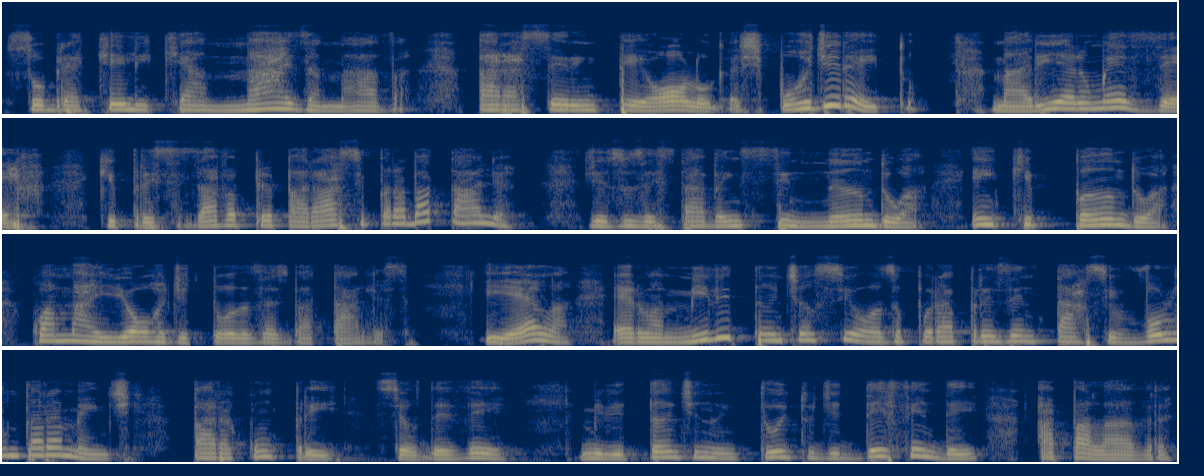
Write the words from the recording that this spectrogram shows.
sobre aquele que a mais amava, para serem teólogas por direito. Maria era uma exer que precisava preparar-se para a batalha. Jesus estava ensinando-a, equipando-a com a maior de todas as batalhas. E ela era uma militante ansiosa por apresentar-se voluntariamente para cumprir seu dever, militante no intuito de defender a palavra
